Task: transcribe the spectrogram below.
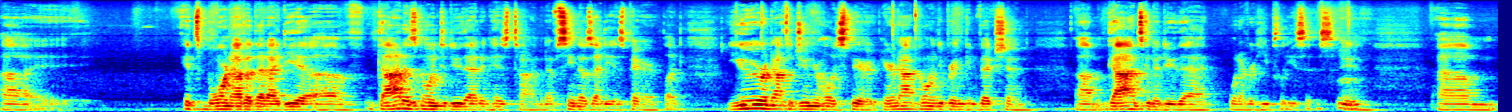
uh, it's born out of that idea of God is going to do that in His time, and I've seen those ideas paired. Like, you are not the junior Holy Spirit. You're not going to bring conviction. Um, God's going to do that whenever He pleases. Mm. And um,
